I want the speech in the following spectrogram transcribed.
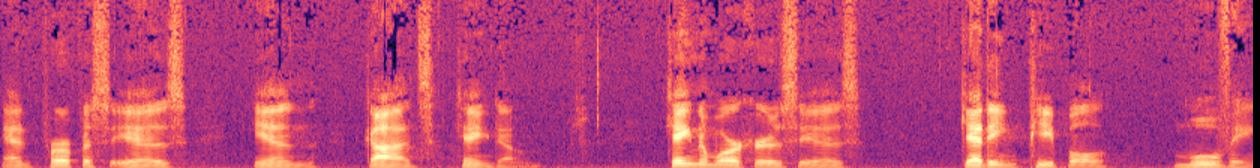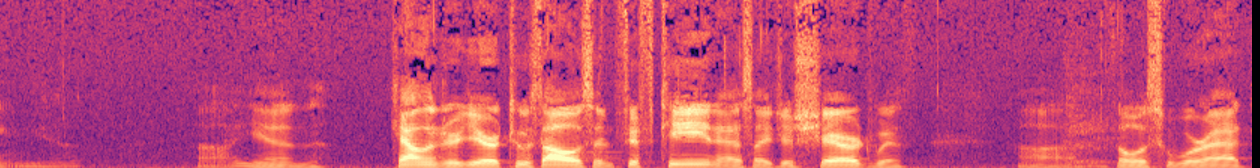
and purpose is in God's kingdom. Kingdom workers is getting people moving uh, in calendar year 2015, as I just shared with uh, those who were at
